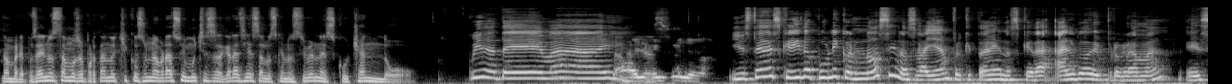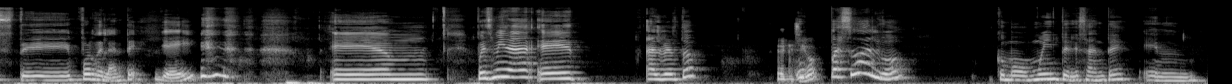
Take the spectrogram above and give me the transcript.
No, hombre, pues ahí nos estamos reportando, chicos. Un abrazo y muchas gracias a los que nos estuvieron escuchando. Cuídate, bye. y ustedes, querido público, no se nos vayan porque todavía nos queda algo de programa este, por delante. Yay. Em, pues mira, eh, Alberto, pasó algo como muy interesante en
